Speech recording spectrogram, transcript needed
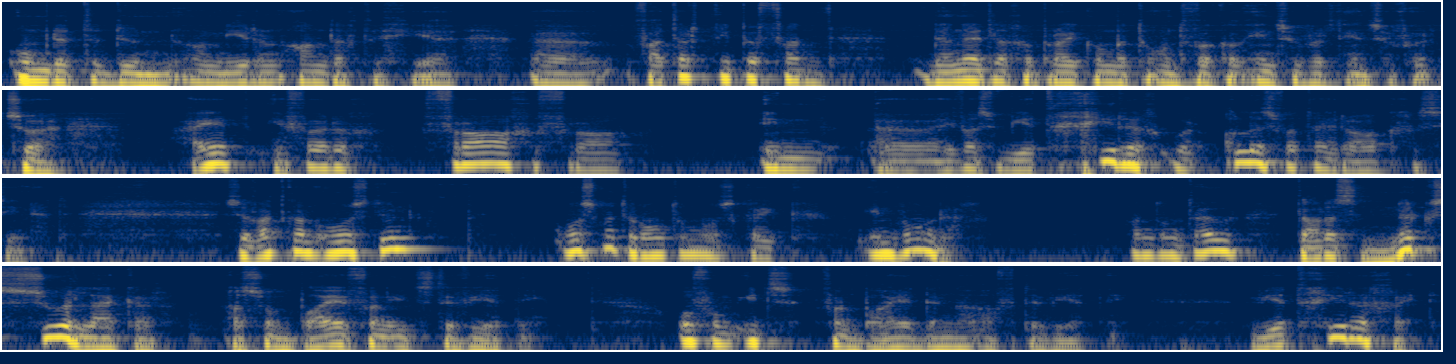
om dit te doen om hier 'n aandag te gee? Uh watter tipe van dinge het hulle gebruik om dit te ontwikkel ensovoorts ensovoorts so hy het eenvoudig vrae gevra en uh hy was weetgierig oor alles wat hy raak gesien het so wat kan ons doen ons moet rondom ons kyk en wonder want onthou daar is niks so lekker as om baie van iets te weet nie of om iets van baie dinge af te weet nie. Weetgierigheid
